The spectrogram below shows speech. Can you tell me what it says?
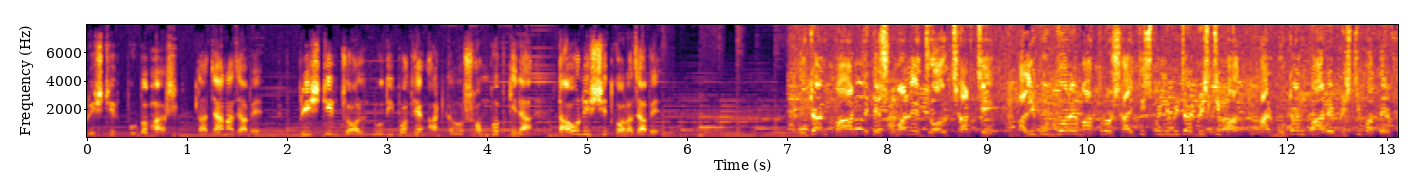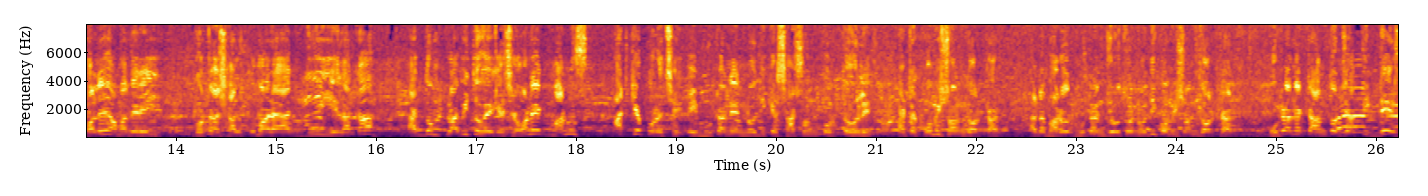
বৃষ্টির পূর্বাভাস, তা জানা যাবে। বৃষ্টির জল নদীপথে আটকানো সম্ভব কিনা, তাও নিশ্চিত করা যাবে। ভুটান পাহাড় থেকে সমানে জল ছাড়ছে। আলিপুরদুয়ারে মাত্র সাঁত্রিশ মিলিমিটার বৃষ্টিপাত। আর ভুটান পাহাড়ে বৃষ্টিপাতের ফলে আমাদের এই গোটা শালকুমার এক দুই এলাকা একদম প্লাবিত হয়ে গেছে। অনেক মানুষ আটকে পড়েছে। এই ভুটানের নদীকে শাসন করতে হলে একটা কমিশন দরকার। একটা ভারত ভুটান যৌথ নদী কমিশন দরকার। ভুটান একটা আন্তর্জাতিক দেশ,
